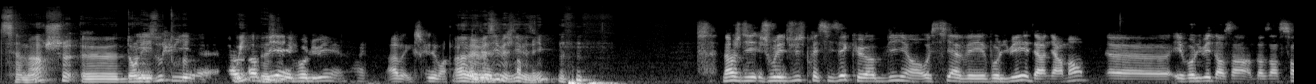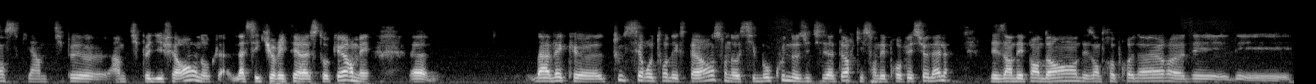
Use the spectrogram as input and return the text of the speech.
Ça marche. Euh, dans et les puis, autres, oui, Hobby a évolué. Ouais. Ah, excusez-moi. Ah, vas-y, vas-y, vas-y. Non, je, voulais juste préciser que Obvi aussi avait évolué dernièrement, euh, évolué dans un, dans un sens qui est un petit peu, un petit peu différent. Donc la, sécurité reste au cœur, mais euh, bah avec euh, tous ces retours d'expérience, on a aussi beaucoup de nos utilisateurs qui sont des professionnels, des indépendants, des entrepreneurs, des,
